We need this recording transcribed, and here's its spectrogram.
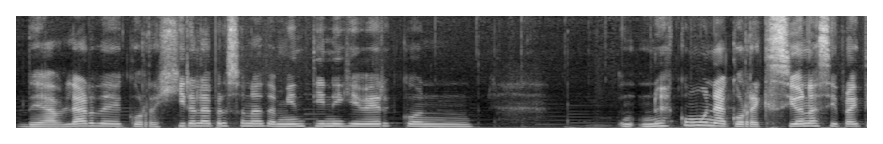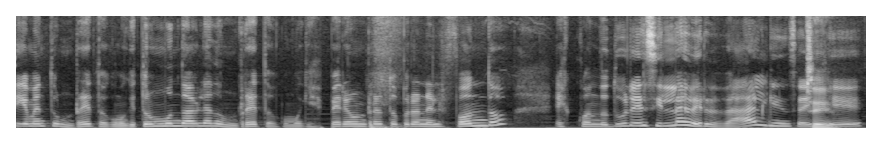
de hablar de corregir a la persona también tiene que ver con... No es como una corrección así prácticamente un reto, como que todo el mundo habla de un reto, como que espera un reto, pero en el fondo es cuando tú le decís la verdad a alguien, ¿sabes? Sí. Que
